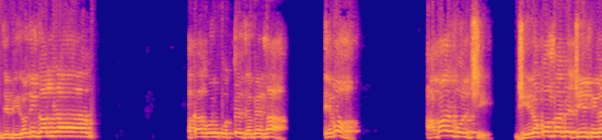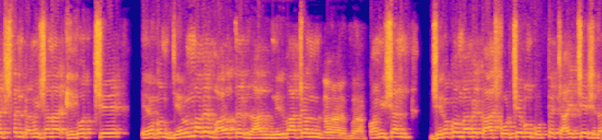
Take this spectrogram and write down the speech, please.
যে বিরোধী দলরা পাকা গোল করতে দেবে না। এবং আবার বলছি যেরকম ভাবে চিফ ইলেকশন কমিশনার এগোচ্ছে এরকম যেরকম ভাবে ভারতের নির্বাচন কমিশন যেরকম ভাবে কাজ করছে এবং করতে চাইছে সেটা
